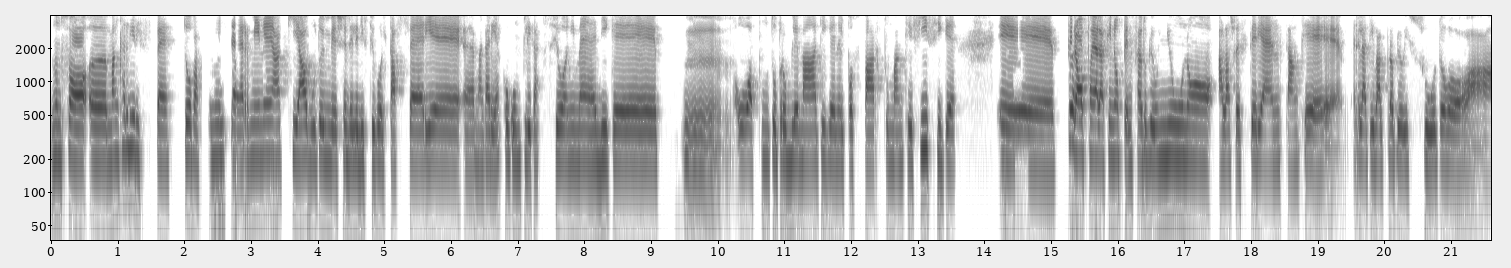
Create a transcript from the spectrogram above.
non so, eh, mancare di rispetto, passami il termine, a chi ha avuto invece delle difficoltà serie, eh, magari ecco complicazioni mediche mh, mhmm, o appunto problematiche nel postpartum anche fisiche. E, però poi alla fine ho pensato che ognuno ha la sua esperienza anche relativa al proprio vissuto, a,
